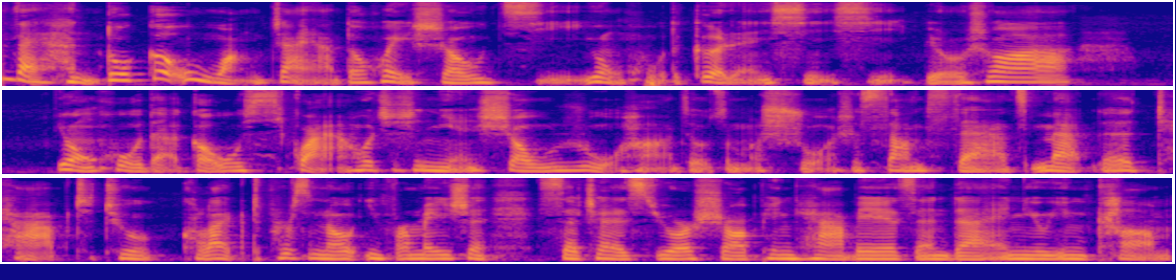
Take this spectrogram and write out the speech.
现在很多购物网站啊都会收集用户的个人信息，比如说用户的购物习惯啊，或者是年收入哈，就这么说。是 some sites might attempt to collect personal information such as your shopping habits and annual income。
